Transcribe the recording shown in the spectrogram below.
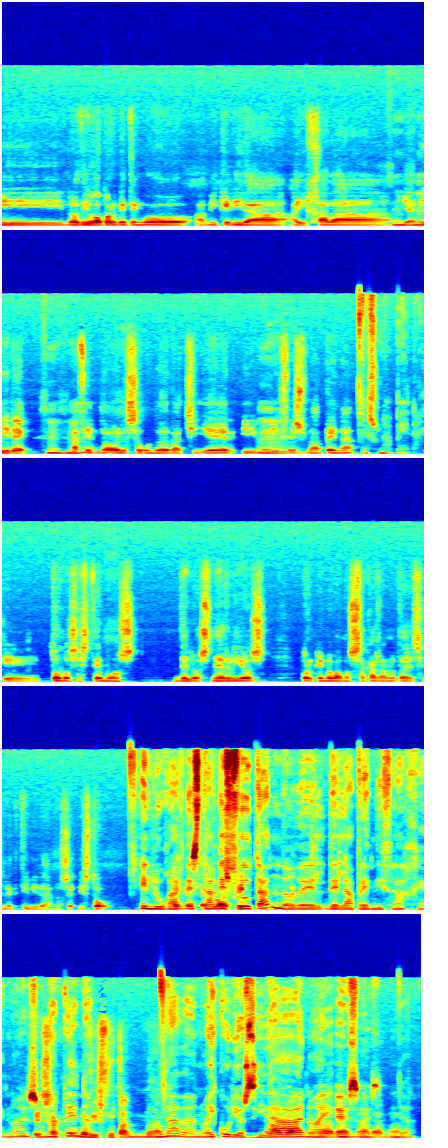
Y lo digo porque tengo a mi querida ahijada Yanire haciendo el segundo de bachiller y me dice, es mm. una pena, es una pena que todos estemos de los nervios porque no vamos a sacar la nota de selectividad. No sé, esto en lugar de estar disfrutando ¿eh? del, aprendizaje, ¿no? Es una pena. No disfrutan nada. Nada, no hay curiosidad, no hay eso. Nada, es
